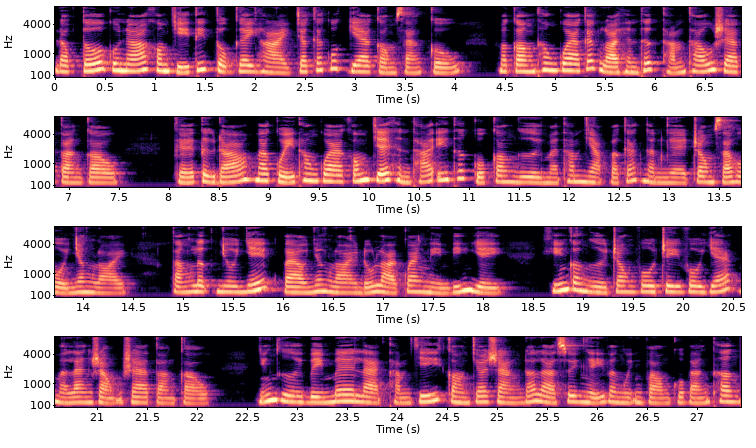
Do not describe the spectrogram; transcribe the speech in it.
độc tố của nó không chỉ tiếp tục gây hại cho các quốc gia Cộng sản cũ, mà còn thông qua các loại hình thức thẩm thấu ra toàn cầu. Kể từ đó, ma quỷ thông qua khống chế hình thái ý thức của con người mà thâm nhập vào các ngành nghề trong xã hội nhân loại – tận lực nhồi nhét vào nhân loại đủ loại quan niệm biến dị, khiến con người trong vô tri vô giác mà lan rộng ra toàn cầu. Những người bị mê lạc thậm chí còn cho rằng đó là suy nghĩ và nguyện vọng của bản thân,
